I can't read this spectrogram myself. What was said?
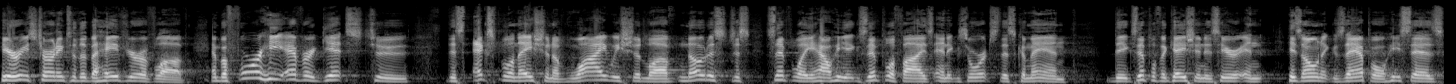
Here he's turning to the behavior of love. And before he ever gets to this explanation of why we should love, notice just simply how he exemplifies and exhorts this command. The exemplification is here in his own example. He says,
